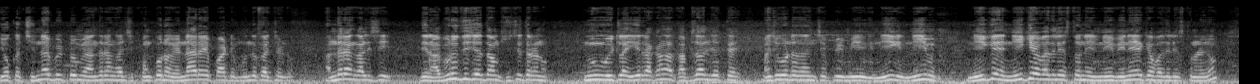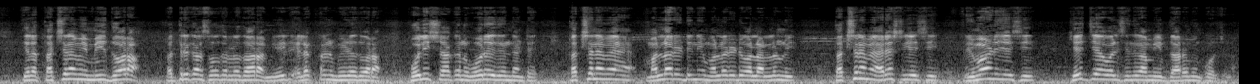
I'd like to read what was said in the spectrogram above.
ఈ యొక్క చిన్న బిట్టు మేము అందరం కలిసి కొంకున్నాం ఎన్ఆర్ఐ పార్టీ ముందుకు వచ్చాడు. అందరం కలిసి దీని అభివృద్ధి చేద్దాం సుచిత్రను. నువ్వు ఇట్లా ఈ రకంగా కబ్జాలు చేస్తే మంచిగా ఉంటుందని చెప్పి మీ నీ నీ నీకే నీకే వదిలేస్తున్నా నీ వినయకే వదిలేస్తున్నాను ఇలా తక్షణమే మీ ద్వారా పత్రికా సోదరుల ద్వారా మీ ఎలక్ట్రానిక్ మీడియా ద్వారా పోలీస్ శాఖను ఓరేది ఏంటంటే తక్షణమే మల్లారెడ్డిని మల్లారెడ్డి వాళ్ళ అల్లని తక్షణమే అరెస్ట్ చేసి రిమాండ్ చేసి కేసు చేయవలసిందిగా మీ ద్వారా మేము కోరుచున్నాం.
